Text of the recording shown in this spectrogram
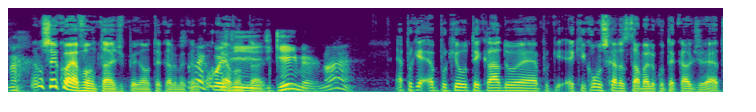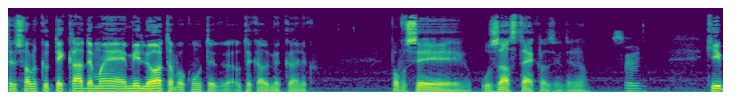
Eu não sei qual é a vantagem de pegar um teclado Isso não mecânico. é Qual que coisa é de, de gamer, não é? É porque, é porque o teclado é. Porque, é que como os caras trabalham com teclado direto, eles falam que o teclado é, mais, é melhor tava com o, te- o teclado mecânico. Pra você usar as teclas, entendeu? Sei. Que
